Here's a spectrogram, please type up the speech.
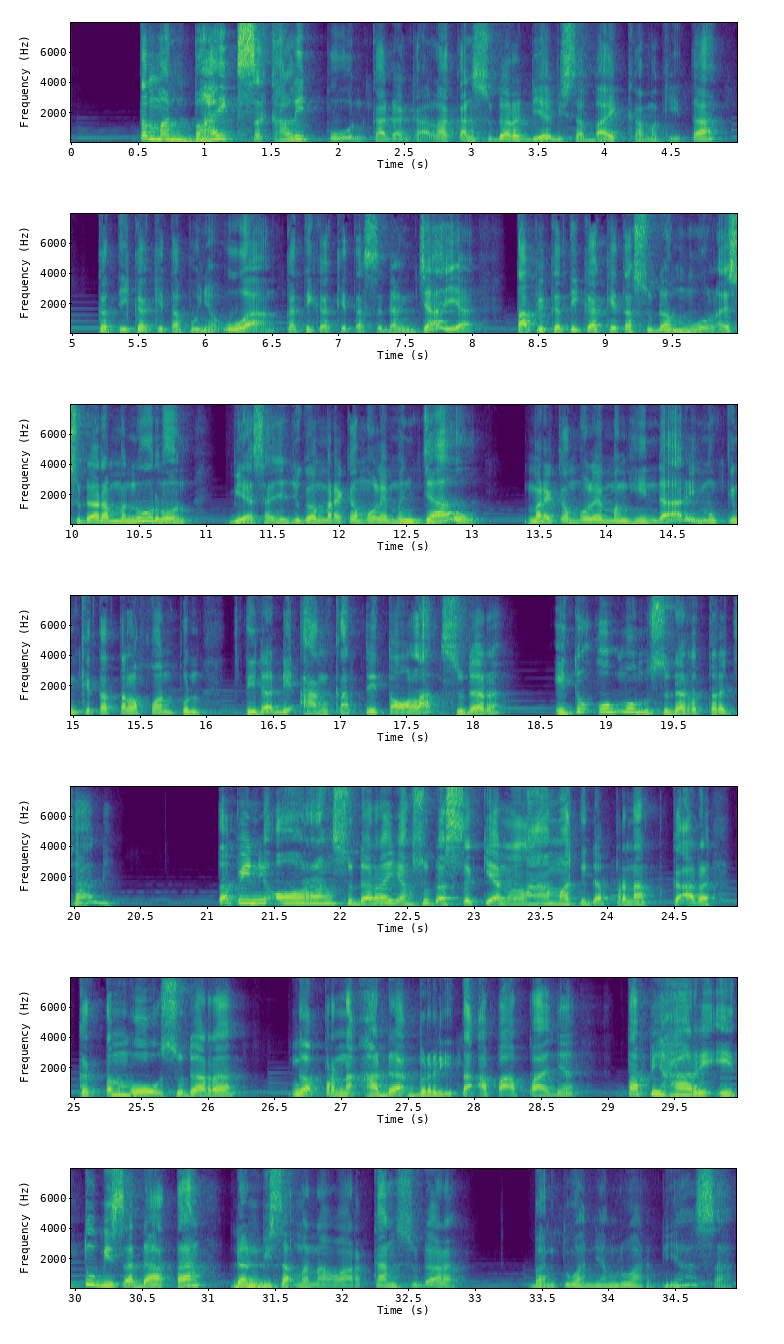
teman baik sekalipun kadang-kala kan saudara dia bisa baik sama kita ketika kita punya uang, ketika kita sedang jaya, tapi ketika kita sudah mulai saudara menurun, biasanya juga mereka mulai menjauh. Mereka mulai menghindari, mungkin kita telepon pun tidak diangkat, ditolak, saudara. Itu umum, saudara, terjadi. Tapi ini orang, saudara, yang sudah sekian lama tidak pernah ke arah ketemu, saudara. Nggak pernah ada berita apa-apanya. Tapi hari itu bisa datang dan bisa menawarkan, saudara, bantuan yang luar biasa.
